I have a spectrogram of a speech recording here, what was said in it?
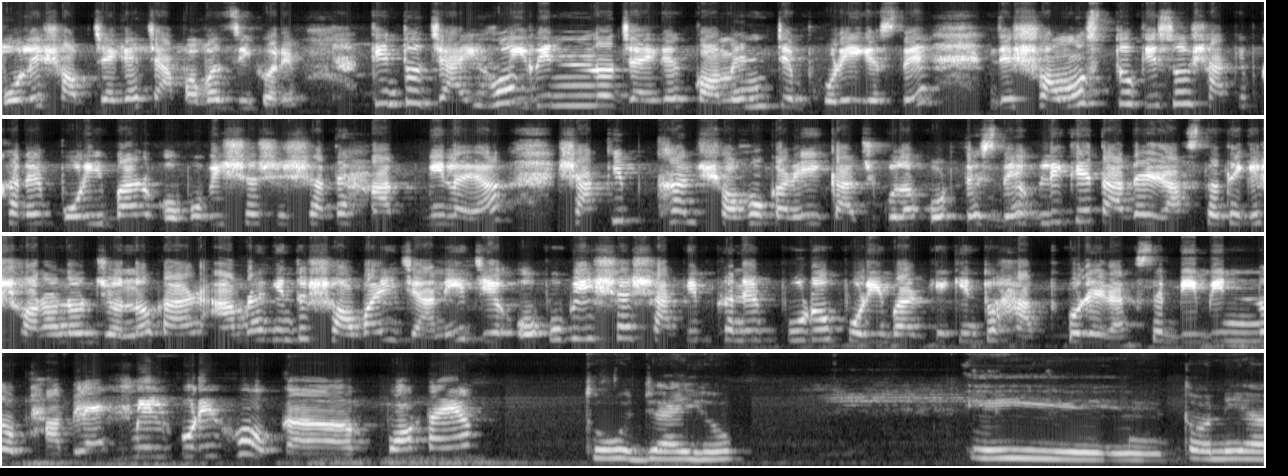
বলে সব জায়গায় চাপাবাজি করে। কিন্তু যাই হোক বিভিন্ন জায়গায় কমেন্টে ভরে গেছে যে সমস্ত কিছু সাকিব খানের পরিবার অপু বিশ্বাসের সাথে হাত মিলায়া সাকিব খান সহকারে এই কাজগুলো করতেছে। দেবলিকে তাদের রাস্তা থেকে সরানোর জন্য কারণ আমরা কিন্তু সবাই জানি যে অপবিশ্বাস সাকিব খানের পুরো পরিবারকে কিন্তু হাত করে রাখছে বিভিন্ন ভাবে। ব্ল্যাকমেল করে হোক আহ, পটায়া। তো যাই হোক এই তনিয়া,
